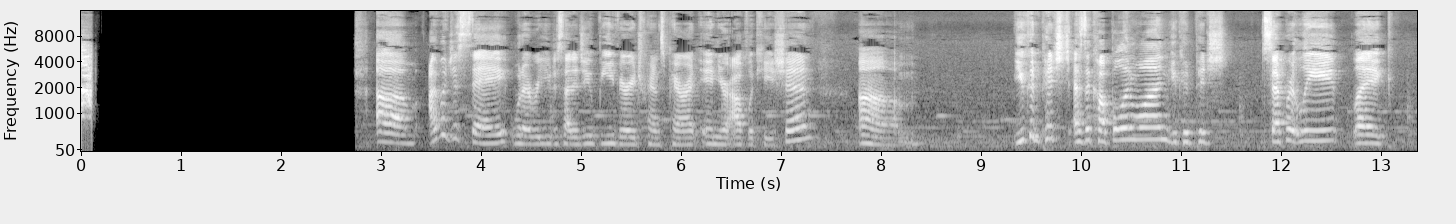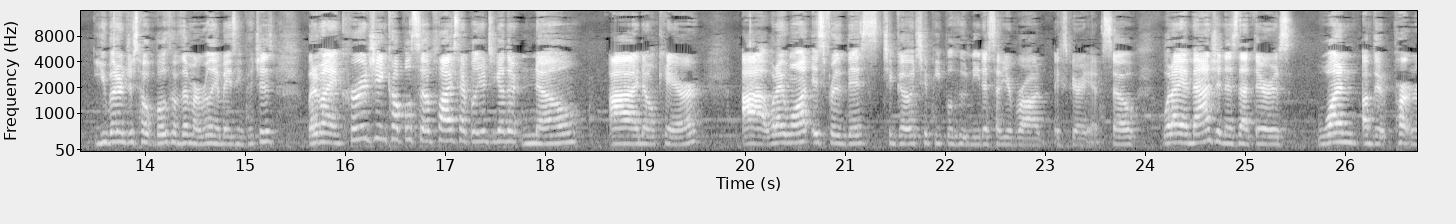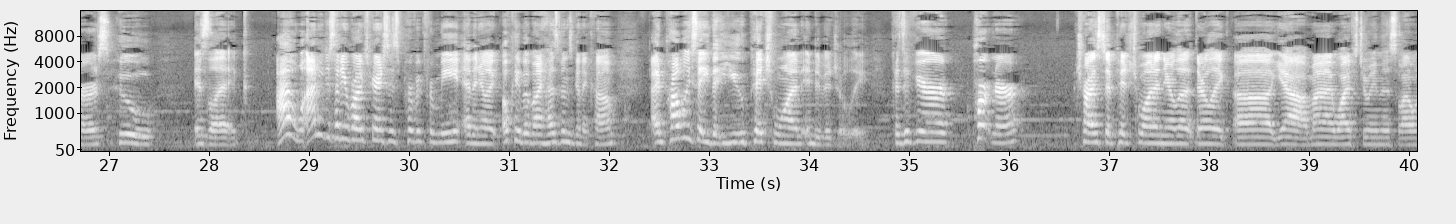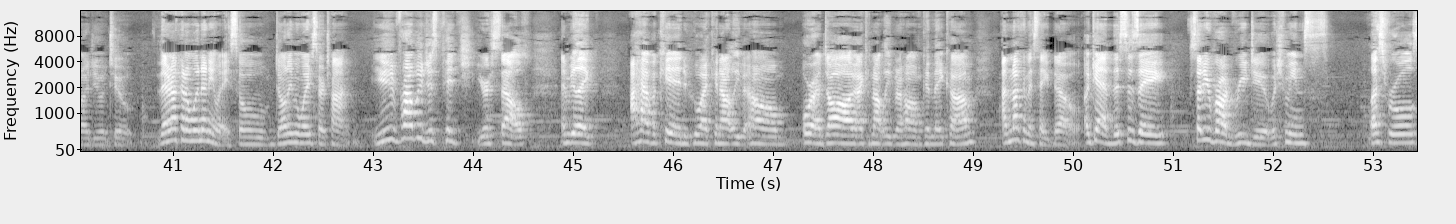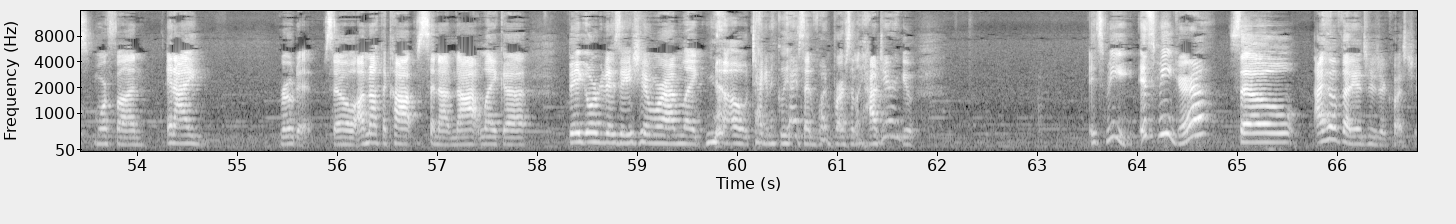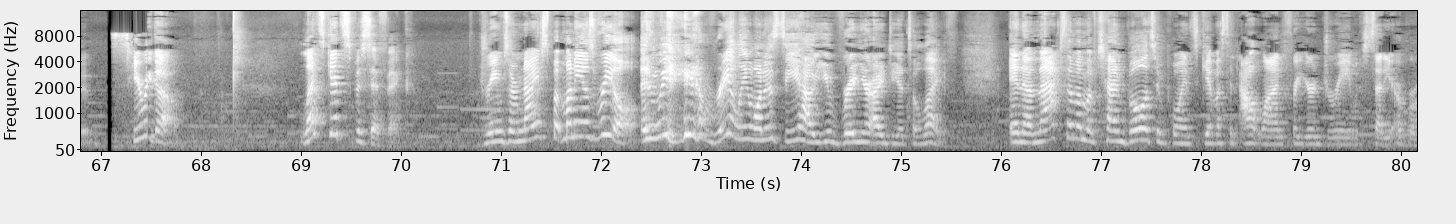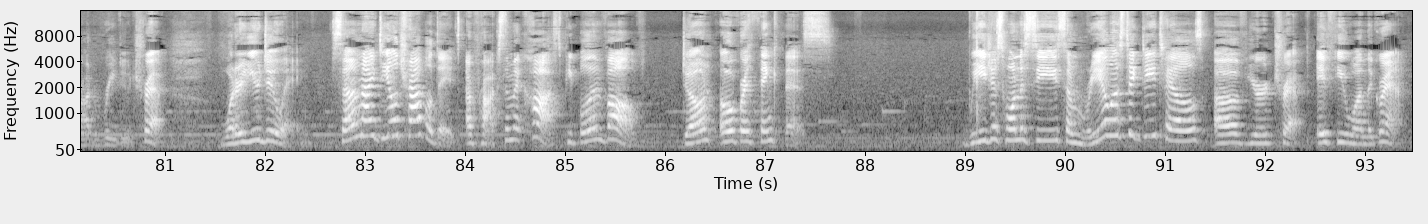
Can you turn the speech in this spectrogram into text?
Um, I would just say whatever you decide to do, be very transparent in your application. Um, you could pitch as a couple in one. You could pitch separately. Like you better just hope both of them are really amazing pitches. But am I encouraging couples to apply separately or together? No, I don't care. Uh, what I want is for this to go to people who need a study abroad experience. So what I imagine is that there's one of the partners who is like, I, I need to study abroad experience is perfect for me, and then you're like, okay, but my husband's gonna come. I'd probably say that you pitch one individually, because if your partner tries to pitch one and you're they're like, uh, yeah, my wife's doing this, so I want to do it too. They're not gonna win anyway, so don't even waste their time. You should probably just pitch yourself and be like, I have a kid who I cannot leave at home, or a dog I cannot leave at home. Can they come? I'm not gonna say no. Again, this is a study abroad redo, which means less rules, more fun, and I wrote it. So I'm not the cops, and I'm not like a big organization where I'm like, no, technically I said one person. Like, how dare you? It's me. It's me, girl. So I hope that answers your question. Here we go. Let's get specific. Dreams are nice, but money is real. And we really want to see how you bring your idea to life. In a maximum of 10 bulletin points, give us an outline for your dream study abroad redo trip. What are you doing? Some ideal travel dates, approximate cost, people involved. Don't overthink this. We just want to see some realistic details of your trip if you won the grant.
